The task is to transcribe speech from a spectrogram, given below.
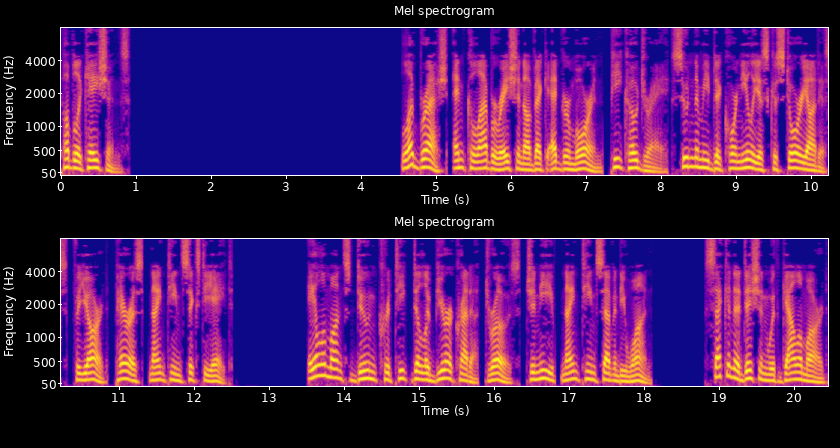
Publications La Brèche, en collaboration avec Edgar Morin, P. Coudray Pseudonyme de Cornelius Castoriadis, Fayard, Paris, 1968. Éléments d'une critique de la bureaucratie, Droz, Genève, 1971. Second edition with Gallimard,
